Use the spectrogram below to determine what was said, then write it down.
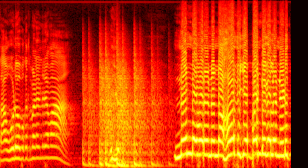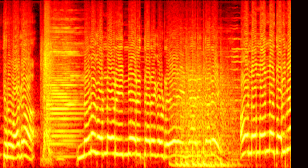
ತಾ ಓಡಿ ಹೋಗ್ಬೇಕಂತ ಮಾಡ್ಯಾನ್ರಿ ಅವ. ಅಯ್ಯೋ ನನ್ನವರೇ ನನ್ನ ಹಾದಿಗೆ ಬಂಡೆಗಳ ನೆಡುತ್ತಿರುವಾಗ ನನಗಣ್ಣವರು ಇನ್ಯಾರಿದ್ದಾರೆ ಗೌಡ್ರೆ? ಇನ್ಯಾರಿದ್ದಾರೆ? ಆ ನಮ್ಮ ಅಣ್ಣ ಧರ್ಮ್ಯ!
